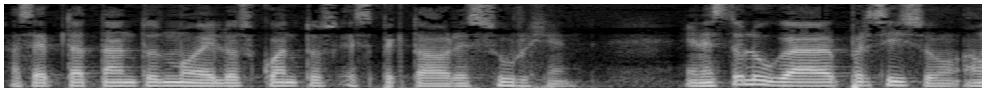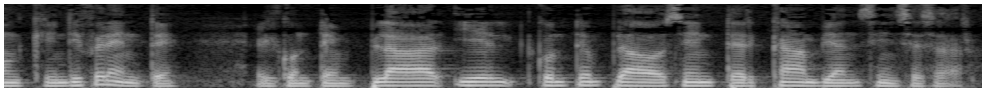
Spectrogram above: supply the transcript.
acepta tantos modelos cuantos espectadores surgen. En este lugar preciso, aunque indiferente, el contemplar y el contemplado se intercambian sin cesar.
